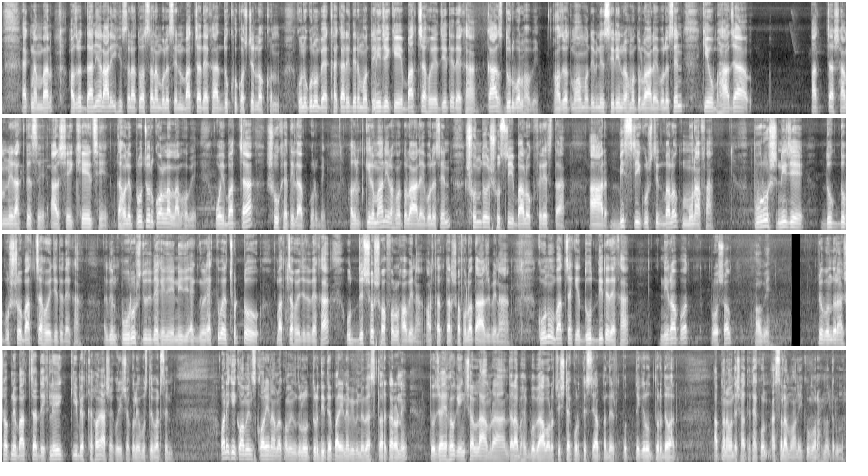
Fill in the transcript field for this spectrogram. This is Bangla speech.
এক নাম্বার হজরত দানিয়াল আলী হিসালাতাম বলেছেন, বাচ্চা দেখা দুঃখ কষ্টের লক্ষণ। কোনো কোনো ব্যাখ্যাকারীদের মতে নিজেকে বাচ্চা হয়ে যেতে দেখা কাজ দুর্বল হবে। হজরত মোহাম্মদ ইবনে সিরিন রহমতুল্লাহ আলাই বলেছেন, কেউ ভাজা বাচ্চা সামনে রাখতেছে আর সে খেয়েছে, তাহলে প্রচুর কল্যাণ লাভ হবে। ওই বাচ্চা সুখ্যাতি লাভ করবে। হজরত কিরমানি রহমতুল্লাহ আলাই বলেছেন, সুন্দর, সুশ্রী বালক ফেরেস্তা আর বিশ্রী কুস্তিত বালক মুনাফা। পুরুষ নিজে দুগ্ধপুষ্য বাচ্চা হয়ে যেতে দেখা। একজন পুরুষ যদি দেখে যে নিজে একজন একেবারে ছোট্ট বাচ্চা হয়ে যেতে দেখা, উদ্দেশ্য সফল হবে না, অর্থাৎ তার সফলতা আসবে না। কোনো বাচ্চাকে দুধ দিতে দেখা নিরাপদ প্রসব হবে। প্রিয় বন্ধুরা, স্বপ্নে বাচ্চা দেখলে কি ব্যাখ্যা হয়? আশা করি সকলে বুঝতে পারছেন। অনেকেই কমেন্টস করেন, আমরা কমেন্টসগুলোর উত্তর দিতে পারি না বিভিন্ন ব্যস্ততার কারণে। তো যাই হোক, ইনশাল্লাহ আমরা ধারাবাহিকভাবে আবারও চেষ্টা করতেছি আপনাদের প্রত্যেকের উত্তর দেওয়ার। আপনারা আমাদের সাথে থাকুন। আসসালামু আলাইকুম রহমতুল্লাহ।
